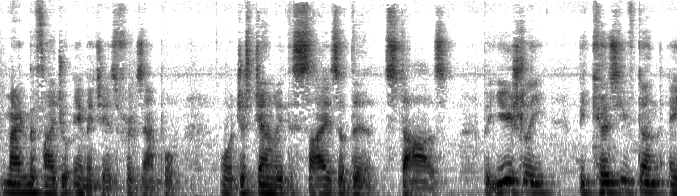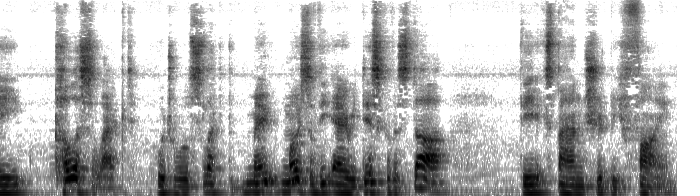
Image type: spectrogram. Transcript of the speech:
magnified your image is, for example or just generally the size of the stars. But usually, because you've done a color select, which will select most of the airy disk of a star, the expand should be fine.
